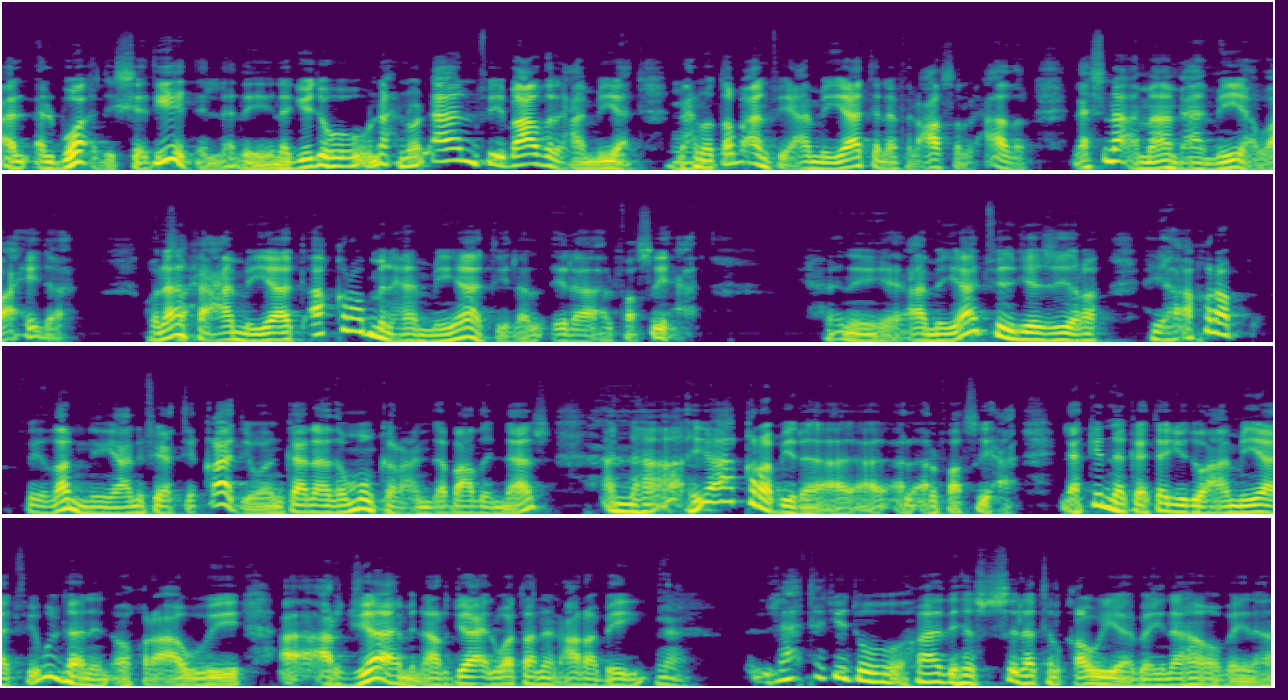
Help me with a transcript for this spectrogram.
البعد الشديد الذي نجده نحن الآن في بعض العاميات. نحن طبعا في عامياتنا في العصر الحاضر لسنا أمام عامية واحدة. هناك صح. عاميات أقرب من عاميات إلى الفصيحة. يعني عاميات في الجزيرة هي أقرب في ظني يعني في اعتقادي وإن كان هذا منكر عند بعض الناس أنها هي أقرب إلى الفصيحة، لكنك تجد عاميات في بلدان أخرى أو في أرجاء من أرجاء الوطن العربي نعم. لا تجد هذه الصلة القوية بينها وبين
